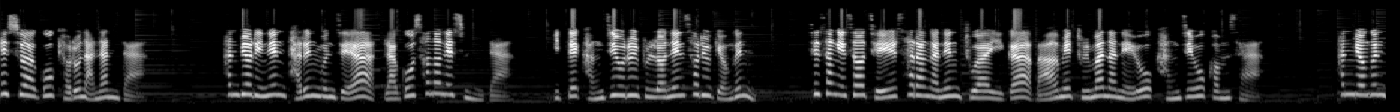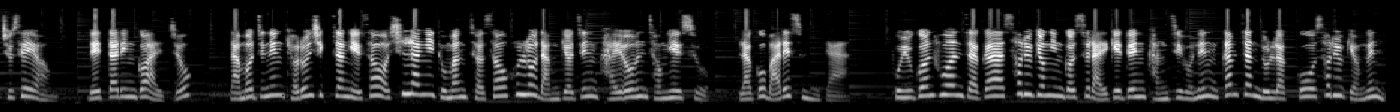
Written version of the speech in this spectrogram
해수하고 결혼 안 한다. 한별이는 다른 문제야 라고 선언했습니다. 이때 강지호를 불러낸 서류경은 세상에서 제일 사랑하는 두 아이가 마음에 둘만 하네요 강지호 검사. 한 명은 주세영, 내 딸인 거 알죠? 나머지는 결혼식장에서 신랑이 도망쳐서 홀로 남겨진 가여운 정혜수 라고 말했습니다. 보육원 후원자가 서류경인 것을 알게 된 강지호는 깜짝 놀랐고 서류경은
